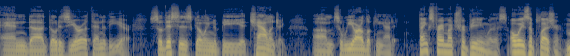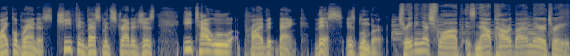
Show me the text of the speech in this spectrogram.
and uh, go to zero at the end of the year. So this is going to be challenging. Um, so we are looking at it. Thanks very much for being with us. Always a pleasure. Michael Brandes, Chief Investment Strategist, Itaú Private Bank. This is Bloomberg. Trading at Schwab is now powered by Ameritrade,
